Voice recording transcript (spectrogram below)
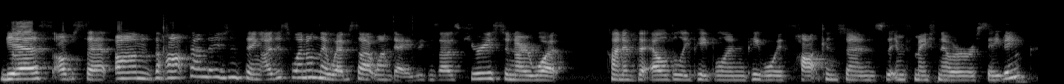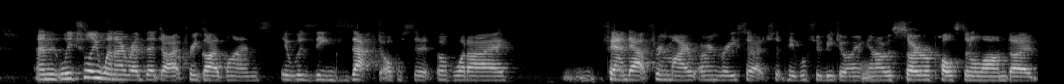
Yes, upset. Um, the Heart Foundation thing. I just went on their website one day because I was curious to know what kind of the elderly people and people with heart concerns, the information they were receiving. And literally, when I read their dietary guidelines, it was the exact opposite of what I found out through my own research that people should be doing. And I was so repulsed and alarmed, I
